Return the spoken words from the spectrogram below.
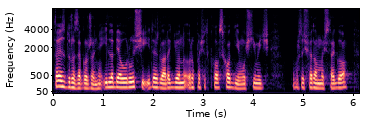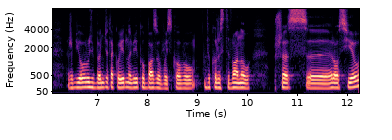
To jest duże zagrożenie i dla Białorusi, i też dla regionu Europy Środkowo-Wschodniej. Musimy mieć po prostu świadomość tego, że Białoruś będzie taką jedną wielką bazą wojskową wykorzystywaną przez e, Rosję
